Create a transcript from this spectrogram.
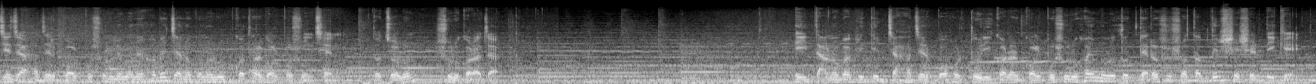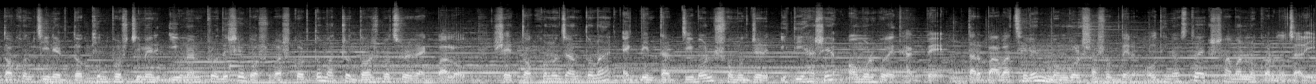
যে জাহাজের গল্প শুনলে মনে হবে যেন কোনো রূপকথার গল্প শুনছেন। তো চলুন, শুরু করা যাক। এই দানবাকৃতির জাহাজের বহর তৈরি করার গল্প শুরু হয় মূলত তেরোশো শতাব্দীর শেষের দিকে। তখন চীনের দক্ষিণ পশ্চিমের ইউনান প্রদেশে বসবাস করত মাত্র দশ বছরের এক বালক। সে তখনও জানত না, একদিন তার জীবন সমুদ্রের ইতিহাসে অমর হয়ে থাকবে। তার বাবা ছিলেন মঙ্গল শাসকদের অধীনস্থ এক সামান্য কর্মচারী।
